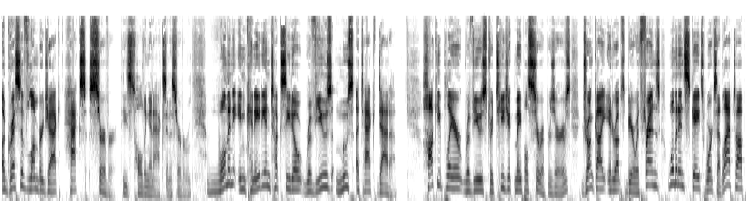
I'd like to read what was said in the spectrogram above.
Aggressive lumberjack hacks server. He's holding an axe in a server room. Woman in Canadian tuxedo reviews moose attack data. Hockey player reviews strategic maple syrup reserves. Drunk guy interrupts beer with friends. Woman in skates works at laptop.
